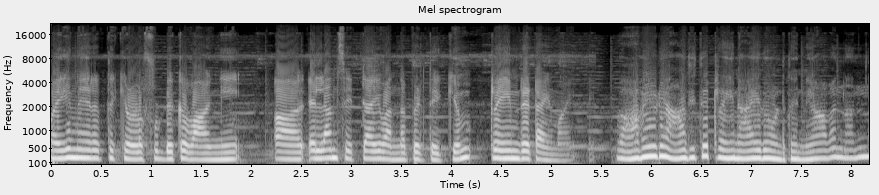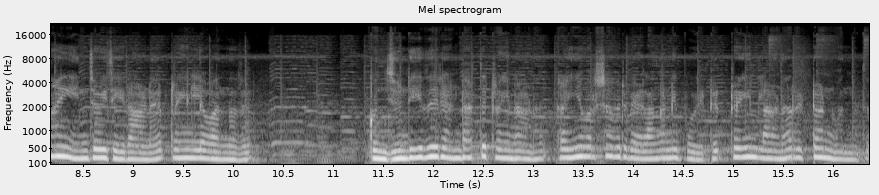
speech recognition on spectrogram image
വൈകുന്നേരത്തേക്കുള്ള ഫുഡൊക്കെ വാങ്ങി എല്ലാം സെറ്റായി വന്നപ്പോഴത്തേക്കും ട്രെയിനിന്റെ ടൈമായി വാവയുടെ ആദ്യത്തെ ട്രെയിൻ ആയതുകൊണ്ട് തന്നെ അവൻ നന്നായി എൻജോയ് ചെയ്താണ് ട്രെയിനിൽ വന്നത്. കുഞ്ചുന്റെ ഇത് രണ്ടാമത്തെ ട്രെയിനാണ് കഴിഞ്ഞ വർഷം അവർ വേളാങ്കണ്ണി പോയിട്ട് ട്രെയിനിലാണ് റിട്ടേൺ വന്നത്.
